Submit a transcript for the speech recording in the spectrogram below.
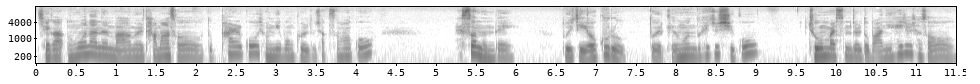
제가 응원하는 마음을 담아서 또 팔고 정리본 글도 작성하고 했었는데 또 이제 역으로 또 이렇게 응원도 해주시고 좋은 말씀들도 많이 해주셔서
